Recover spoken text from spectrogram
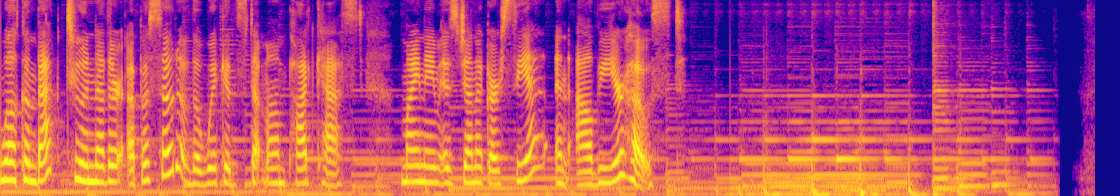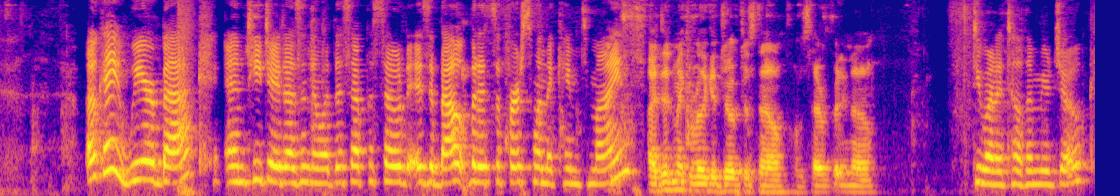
Welcome back to another episode of the Wicked Stepmom Podcast. My name is Jenna Garcia, and I'll be your host. Okay, we are back, and TJ doesn't know what this episode is about, but it's the first one that came to mind. I did make a really good joke just now. I'll just let everybody know. Do you want to tell them your joke?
